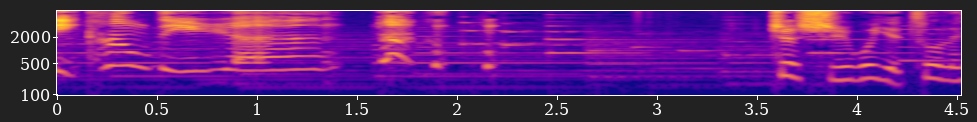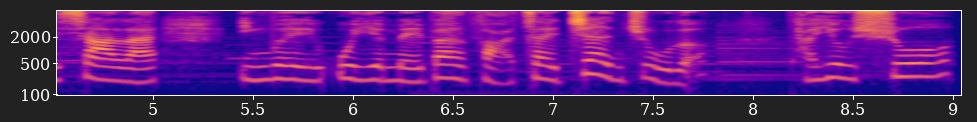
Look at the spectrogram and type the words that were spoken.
抵抗敌人。这时我也坐了下来，因为我也没办法再站住了。他又说：“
